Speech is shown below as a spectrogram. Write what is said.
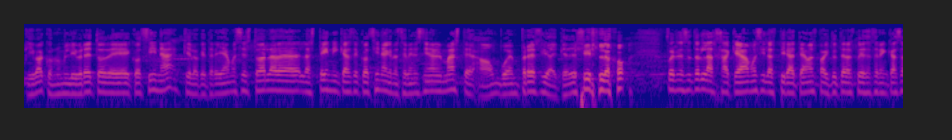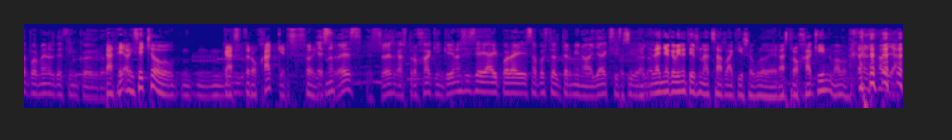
que iba con un libreto de cocina, que lo que traíamos es todas las, las técnicas de cocina que nos habían enseñado en el máster a un buen precio, hay que decirlo, pues nosotros las hackeamos y las pirateamos para que tú te las puedas hacer en casa por menos de 5 euros. Habéis hecho gastrohackers, sois, Eso ¿no? es, eso es gastrohacking, que yo no sé si hay por ahí, se ha puesto el término, existido. Pues el, ¿no? el, año que viene tienes una charla aquí seguro de gastrohacking, vamos. ya,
